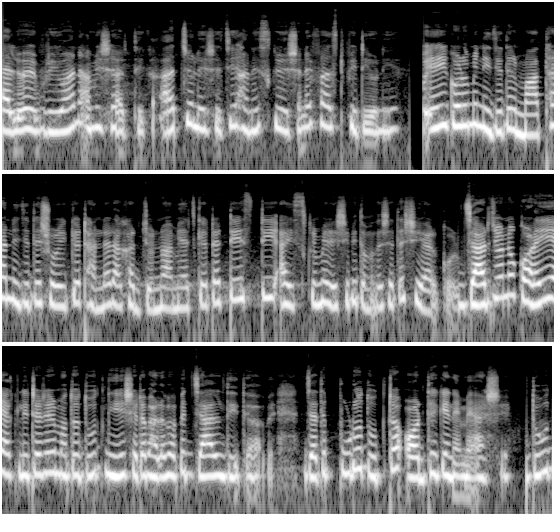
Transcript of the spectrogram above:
হ্যালো এভরিওয়ান, আমি সার্থিকা। আজ চলে এসেছি হানিস ক্রিয়েশনের ফার্স্ট ভিডিও নিয়ে। তো এই গরমে নিজেদের মাথা, নিজেদের শরীরকে ঠান্ডা রাখার জন্য আমি আজকে একটা টেস্টি আইসক্রিমের রেসিপি তোমাদের সাথে শেয়ার করব। যার জন্য কড়াইয়ে এক লিটারের মতো দুধ নিয়ে সেটা ভালোভাবে জাল দিতে হবে, যাতে পুরো দুধটা অর্ধেকে নেমে আসে। দুধ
